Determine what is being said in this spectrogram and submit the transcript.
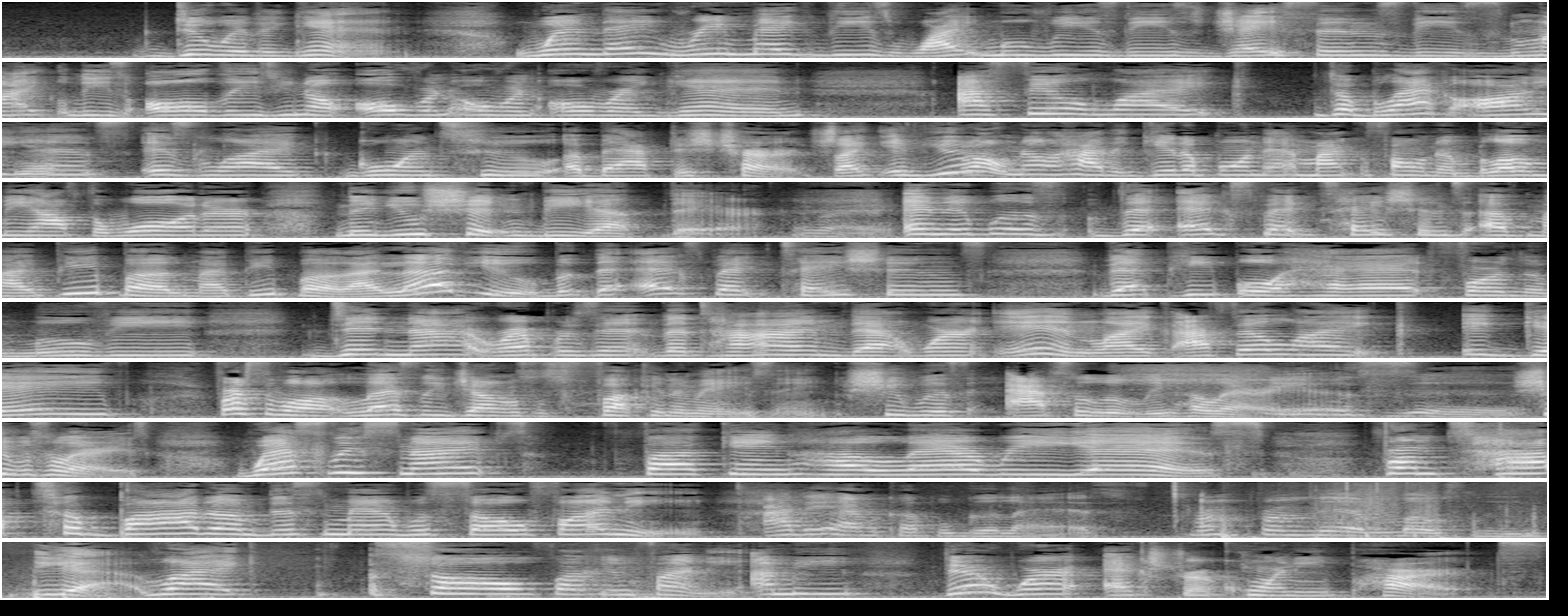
do it again. When they remake these white movies, these Jasons, these Mike, these all these, you know, over and over and over again, I feel like the black audience is like going to a Baptist church. Like if you don't know how to get up on that microphone and blow me out the water, then you shouldn't be up there. Right. And it was the expectations of my people, my people, I love you. But the expectations that people had for the movie did not represent the time that we're in. Like, I feel like it gave First of all, Leslie Jones was fucking amazing. She was absolutely hilarious. She was good. She was hilarious. Wesley Snipes, fucking hilarious. From top to bottom, this man was so funny. I did have a couple good laughs from from them mostly. Yeah, like so fucking funny. I mean, there were extra corny parts.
